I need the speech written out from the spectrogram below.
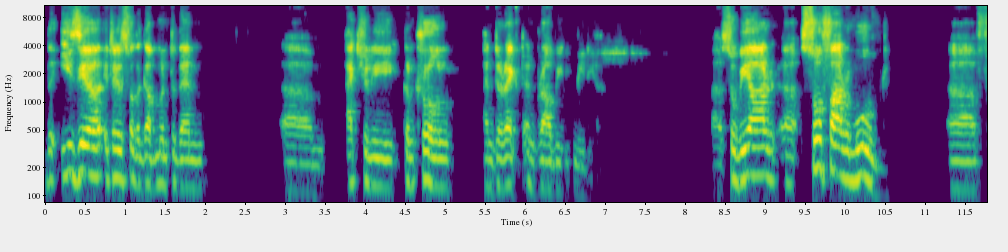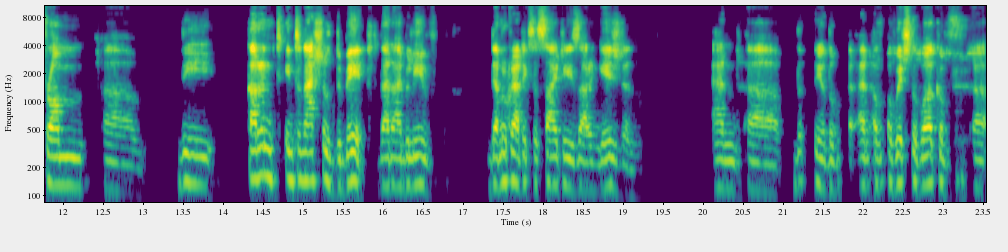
the easier it is for the government to then um, actually control and direct and browbeat media. Uh, so we are uh, so far removed uh, from the current international debate that I believe democratic societies are engaged in, and uh, the, you know, the, and of, of, which the work of uh,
